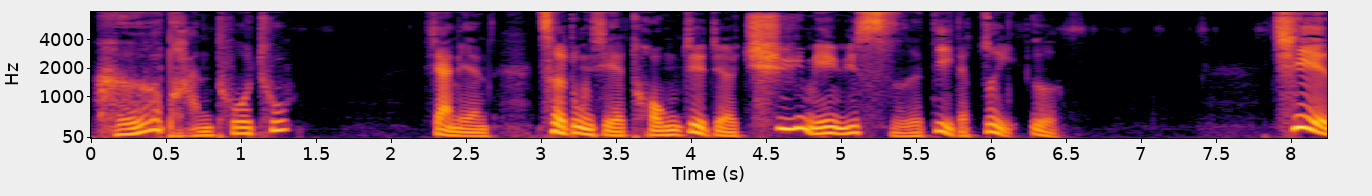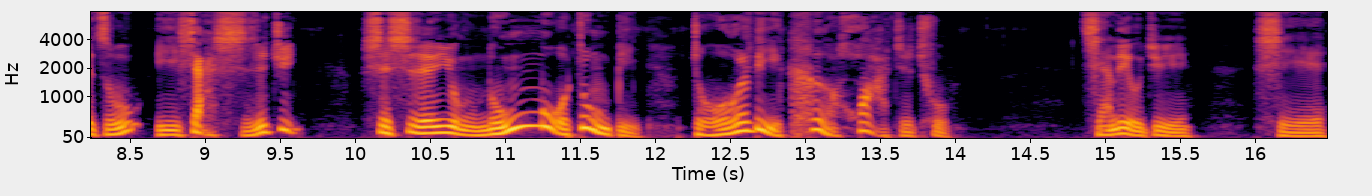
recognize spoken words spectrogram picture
和盘托出。下面侧重写统治者屈民于死地的罪恶。切足以下十句，是诗人用浓墨重笔。着力刻画之处，前六句写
